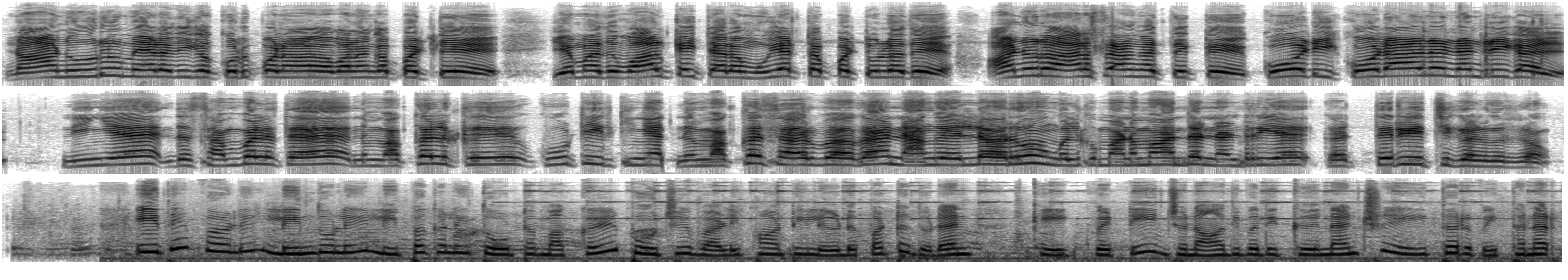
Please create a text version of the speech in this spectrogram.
நானூறு மேலதிக கொடுப்பனாக வழங்கப்பட்டு எமது வாழ்க்கை தரம் உயர்த்தப்பட்டுள்ளது. அனுர அரசாங்கத்துக்கு கோடி கோடான நன்றிகள். நீங்க இந்த சம்பளத்தை இந்த மக்களுக்கு கூட்டியிருக்கீங்க. இந்த மக்கள் சார்பாக நாங்க எல்லாரும் உங்களுக்கு மனமார்ந்த நன்றியை க- கொள்கிறோம். இதேவேளை லிந்துலை லிப்பகலை தோட்ட மக்கள் பூஜை வழிபாட்டில் ஈடுபட்டதுடன் கேக் வெட்டி ஜனாதிபதிக்கு நன்றியை தெரிவித்தனர்.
